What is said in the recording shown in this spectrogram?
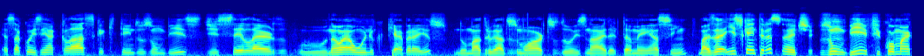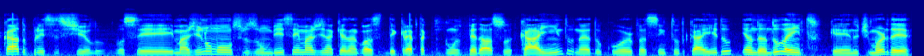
essa coisinha clássica que tem dos zumbis de ser lerdo. O, não é o único que quebra isso. No Madrugada dos Mortos do Snyder também é assim. Mas é isso que é interessante. Zumbi ficou marcado por esse estilo. Você imagina um monstro zumbi, você imagina aquele negócio decrépita com um pedaço caindo, né, do corpo, assim, tudo caído, e andando lento, querendo te morder.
